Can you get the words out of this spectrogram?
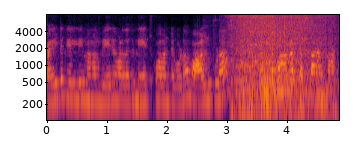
బయటకు వెళ్ళి మనం వేరే వాళ్ళ దగ్గర నేర్చుకోవాలంటే కూడా వాళ్ళు కూడా అంత బాగా చెప్తారనమాట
